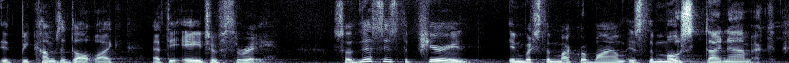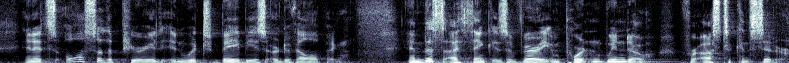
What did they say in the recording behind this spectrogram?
it becomes adult-like at the age of three. So this is the period in which the microbiome is the most dynamic. And it's also the period in which babies are developing. And this, I think, is a very important window for us to consider.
